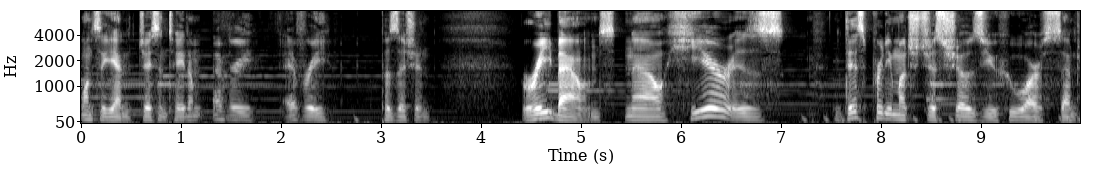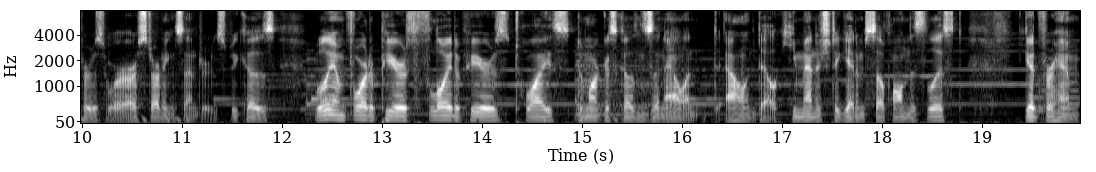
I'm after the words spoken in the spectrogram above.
Once again, Jayson Tatum, every every position. Rebounds. Now, here is this pretty much just shows you who our centers were, our starting centers, because William Ford appears, Floyd appears twice, DeMarcus Cousins, and Allen, Allen Delk. He managed to get himself on this list. Good for him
